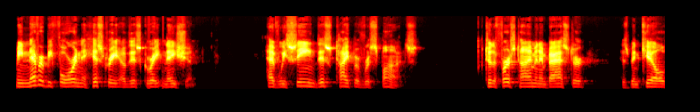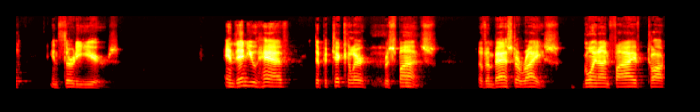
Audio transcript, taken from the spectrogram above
I mean, never before in the history of this great nation have we seen this type of response to the first time an ambassador has been killed in 30 years. And then you have the particular response of Ambassador Rice going on five talk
